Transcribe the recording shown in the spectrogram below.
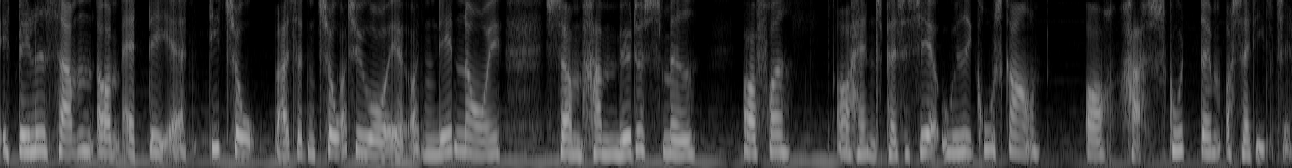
et billede sammen om, at det er de to, altså den 22-årige og den 19-årige, som har mødtes med offret og hans passager ude i grusgraven og har skudt dem og sat ild til.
